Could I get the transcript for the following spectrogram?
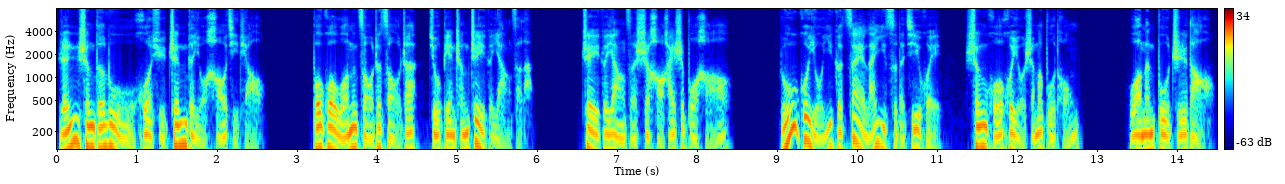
人生的路或许真的有好几条，不过我们走着走着就变成这个样子了。这个样子是好还是不好？如果有一个再来一次的机会，生活会有什么不同？我们不知道。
